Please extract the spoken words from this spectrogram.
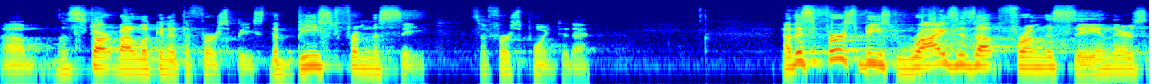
Um, let's start by looking at the first beast, the beast from the sea. It's the first point today. Now, this first beast rises up from the sea, and there's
